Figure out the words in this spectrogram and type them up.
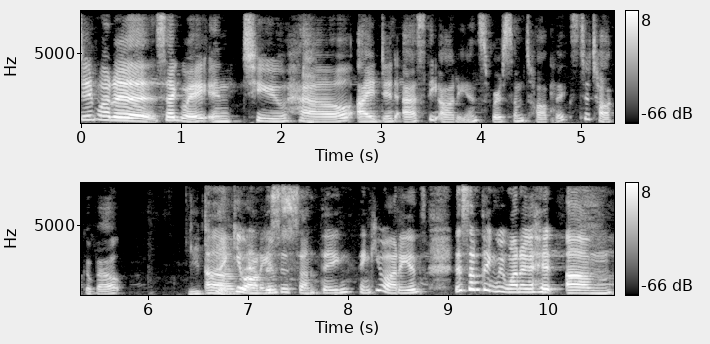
did want to segue into how I did ask the audience for some topics to talk about. you Um, Thank you, audience. This is something. Thank you, audience. This is something we want to hit um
